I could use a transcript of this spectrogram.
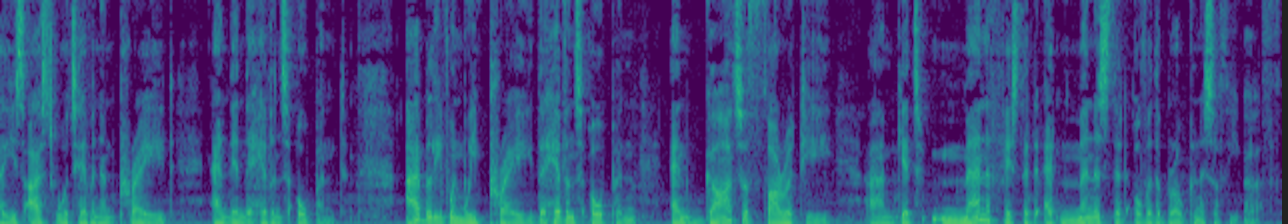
uh, his eyes towards heaven and prayed, and then the heavens opened. I believe when we pray, the heavens open, and God's authority um, gets manifested, administered over the brokenness of the earth.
